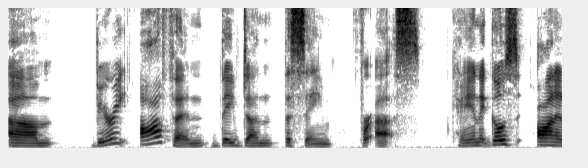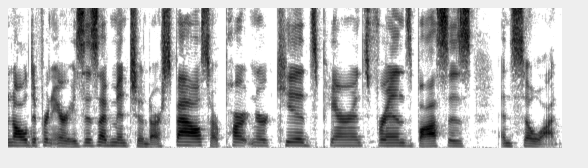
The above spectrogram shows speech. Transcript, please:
um, very often they've done the same for us. Okay, and it goes on in all different areas, as I've mentioned our spouse, our partner, kids, parents, friends, bosses, and so on.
